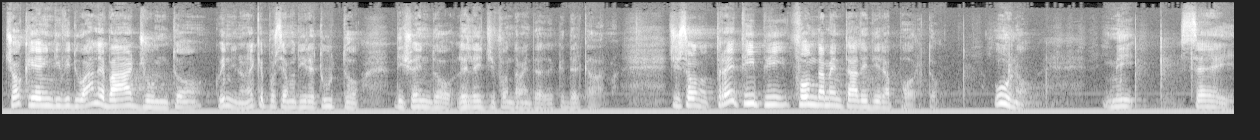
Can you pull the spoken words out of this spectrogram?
ciò che è individuale va aggiunto, quindi non è che possiamo dire tutto dicendo le leggi fondamentali del- karma. Ci sono tre tipi fondamentali di rapporto. Uno, mi sei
